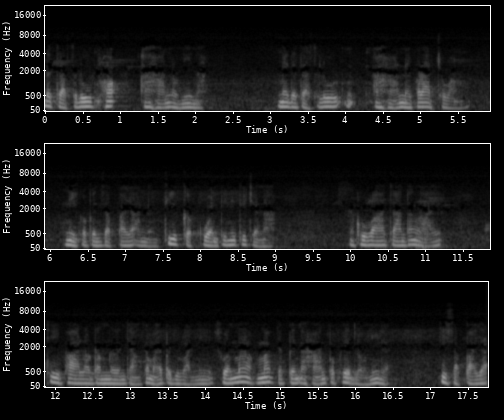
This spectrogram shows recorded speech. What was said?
ได้ตรัสรู้เพราะอาหารเหล่านี้นะไม่ได้ตรัสรู้อาหารในพระราชวัง นี่ก็เป็นสัพพายะอันหนึ่งที่เกิดควรพินิจพิจารณาครูบาอาจารย์ทั้งหลาย ที่พาเราดำเนินอย่างสมัยปัจจุบันนี้ ส่วนมากมักจะเป็นอาหารประเภทเหล่านี้แหละ ที่สัพพายะ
